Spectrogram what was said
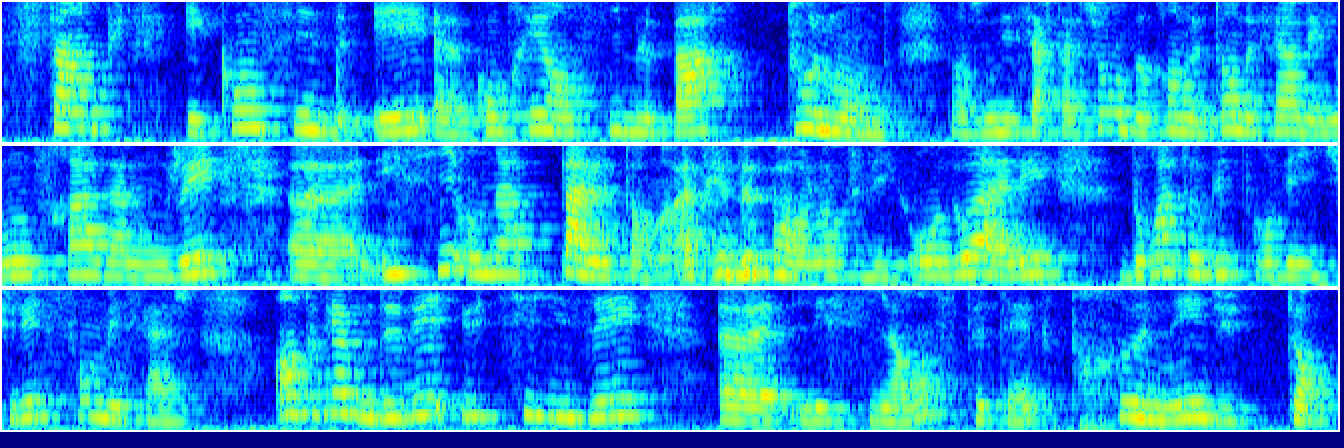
simples et concise et euh, compréhensible par tout le monde. Dans une dissertation, on peut prendre le temps de faire des longues phrases allongées. Euh, ici, on n'a pas le temps dans la prise de parole en public. On doit aller droit au but pour véhiculer son message. En tout cas, vous devez utiliser euh, les silences, peut-être. Prenez du temps.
